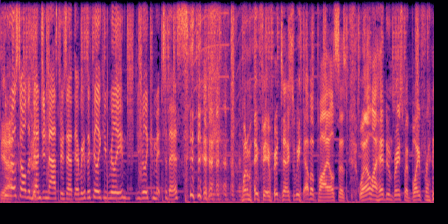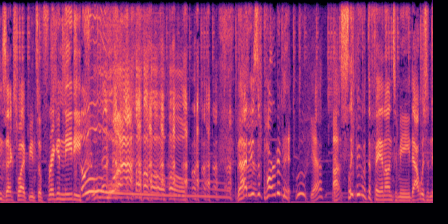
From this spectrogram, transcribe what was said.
yeah. kudos to all the dungeon masters out there because I feel like you really, you really commit to this. One of my favorite texts we have a pile says, Well, I had to embrace my boyfriend's ex wife being so friggin' needy. Wow. that is a part of it. yeah. Uh, sleeping with the fan on to me, that was an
